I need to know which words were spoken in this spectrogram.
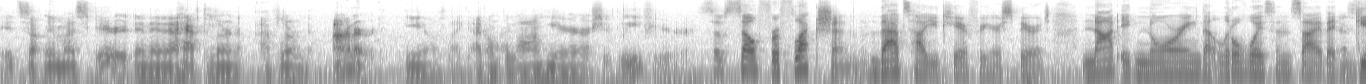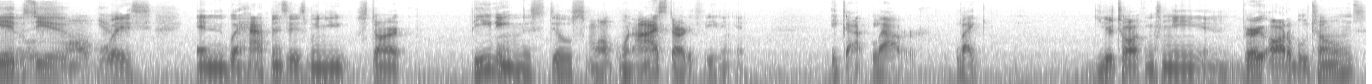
it's something in my spirit, and then I have to learn. I've learned honor. You know, it's like I don't belong here. I should leave here. So self reflection. That's how you care for your spirit, not ignoring that little voice inside that gives you small yeah. And what happens is when you start feeding the still small when i started feeding it it got louder. Like you're talking to me in very audible tones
